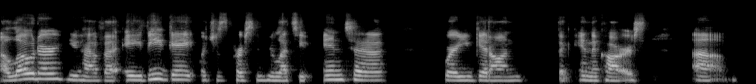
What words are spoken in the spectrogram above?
a loader, you have a AB gate, which is the person who lets you into where you get on the in the cars. Um,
